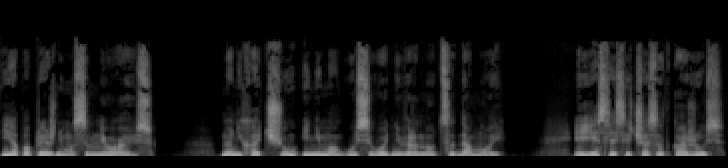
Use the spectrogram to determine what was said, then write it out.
я по-прежнему сомневаюсь. Но не хочу и не могу сегодня вернуться домой. И если сейчас откажусь,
